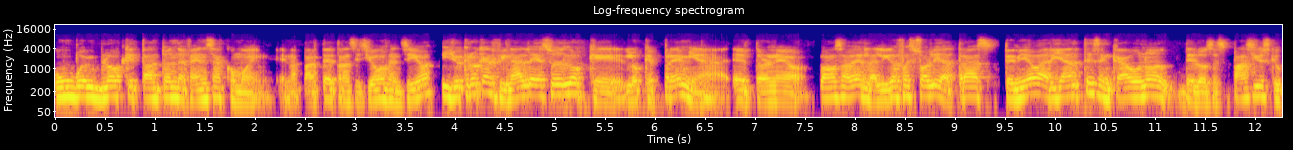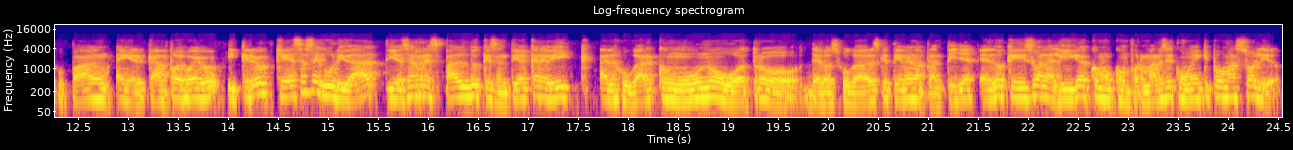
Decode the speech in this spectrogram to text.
un buen bloque tanto en defensa como en, en, la parte de transición ofensiva. Y yo creo que al final eso es lo que, lo que premia el torneo. Vamos a ver, la liga fue sólida atrás, tenía variantes en cada uno de los espacios que ocupaban en el campo de juego. Y creo que esa seguridad y ese respaldo que sentía Carevic al jugar con uno u otro de los jugadores que tiene en la plantilla es lo que hizo a la liga como conformarse con un equipo más sólido.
